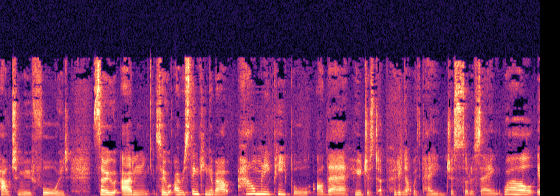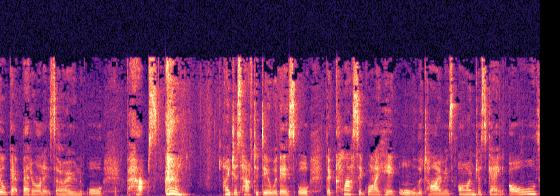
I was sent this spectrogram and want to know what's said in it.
how to move forward. So, um, so I was thinking about how many people are there who just are putting up with pain, just sort of saying, "Well, it'll get better on its own," or perhaps. I just have to deal with this, or the classic one I hear all the time is, oh, I'm just getting old.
